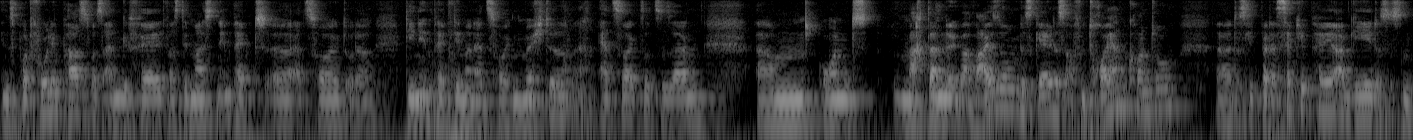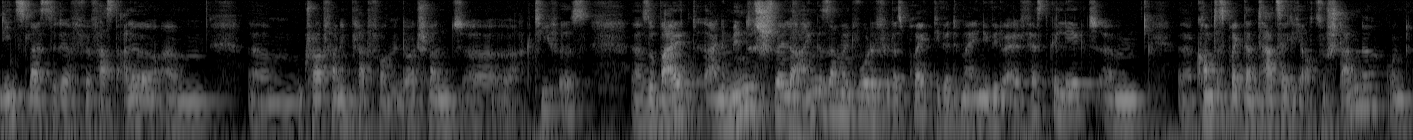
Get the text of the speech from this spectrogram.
ins Portfolio passt, was einem gefällt, was den meisten Impact erzeugt oder den Impact, den man erzeugen möchte, erzeugt sozusagen. Ähm, und macht dann eine Überweisung des Geldes auf ein Treuhandkonto. Äh, das liegt bei der SecuPay AG. Das ist ein Dienstleister, der für fast alle ähm, ähm, Crowdfunding-Plattformen in Deutschland äh, aktiv ist. Äh, sobald eine Mindestschwelle eingesammelt wurde für das Projekt, die wird immer individuell festgelegt, ähm, kommt das Projekt dann tatsächlich auch zustande und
